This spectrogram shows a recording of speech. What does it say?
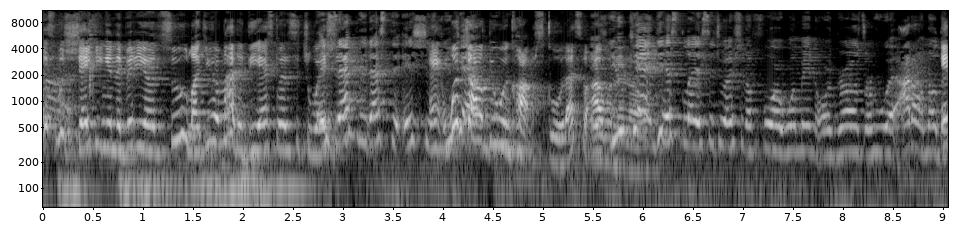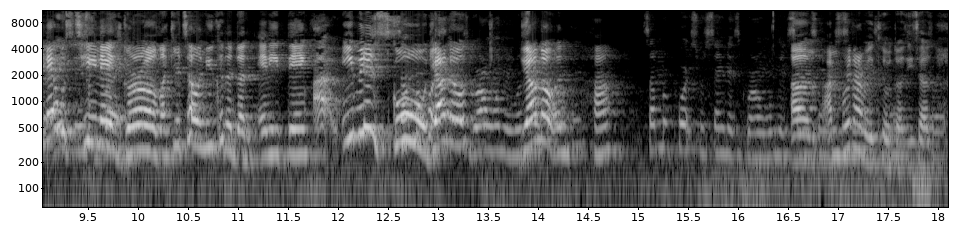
voice was shaking in the video too. Like you don't know how to de-escalate a situation. Exactly, that's the issue. And You what y'all do in cop school? That's what I want you to know. can't de-escalate a situation of four women or girls or who I don't know. the and it was teenage girls. Like you're telling me you couldn't have done anything. I- Even in school, y'all said it was know. Y'all know, in, women? huh? Some reports were saying it's grown women. Um, I'm we're not really clear with those details, but-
